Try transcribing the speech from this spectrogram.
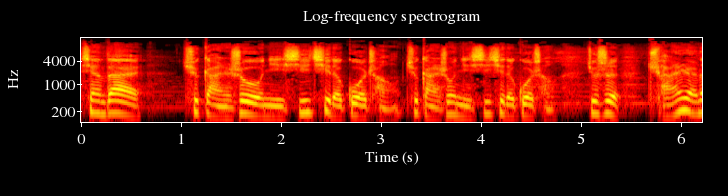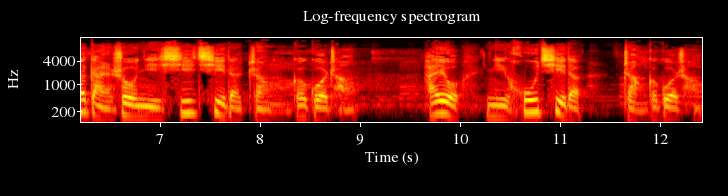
现在。去感受你吸气的过程，去感受你吸气的过程，就是全然的感受你吸气的整个过程，还有你呼气的整个过程，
